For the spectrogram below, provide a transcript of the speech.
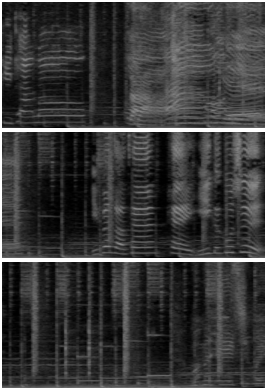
起床喽！早安，荒野。一份早餐配一个故事。我们一起为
